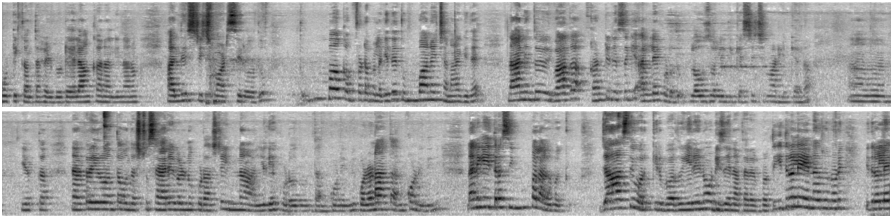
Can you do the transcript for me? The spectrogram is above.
ಬೊಟಿಕ್ ಅಂತ ಹೇಳ್ಬಿಟ್ಟು ಯಲಾಂಕನಲ್ಲಿ ನಾನು ಅಲ್ಲಿ ಸ್ಟಿಚ್ ಮಾಡಿಸಿರೋದು. ತುಂಬ ಕಂಫರ್ಟಬಲ್ ಆಗಿದೆ ತುಂಬಾ ಚೆನ್ನಾಗಿದೆ. ನಾನಿಂದು ಇವಾಗ ಕಂಟಿನ್ಯೂಸ್ ಆಗಿ ಅಲ್ಲೇ ಕೊಡೋದು ಬ್ಲೌಸ್ ಇದಕ್ಕೆ ಸ್ಟಿಚ್ ಮಾಡಲಿಕ್ಕೆಲ್ಲ. ಇವತ್ತು ನನ್ನ ಹತ್ರ ಇರುವಂಥ ಒಂದಷ್ಟು ಸ್ಯಾರಿಗಳನ್ನು ಕೂಡ ಅಷ್ಟೇ ಇನ್ನು ಅಲ್ಲಿಗೆ ಕೊಡೋದು ಅಂತ ಅಂದ್ಕೊಂಡಿದ್ದೀನಿ ಕೊಡೋಣ ಅಂತ ಅಂದ್ಕೊಂಡಿದ್ದೀನಿ ನನಗೆ ಈ ಥರ ಸಿಂಪಲ್ ಆಗಬೇಕು. ಜಾಸ್ತಿ ವರ್ಕ್ ಇರಬಾರ್ದು, ಏನೇನೋ ಡಿಸೈನ್ ಆ ಥರ ಇರಬಾರ್ದು. ಇದರಲ್ಲೇ ಏನಾದರೂ ನೋಡಿ, ಇದರಲ್ಲೇ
